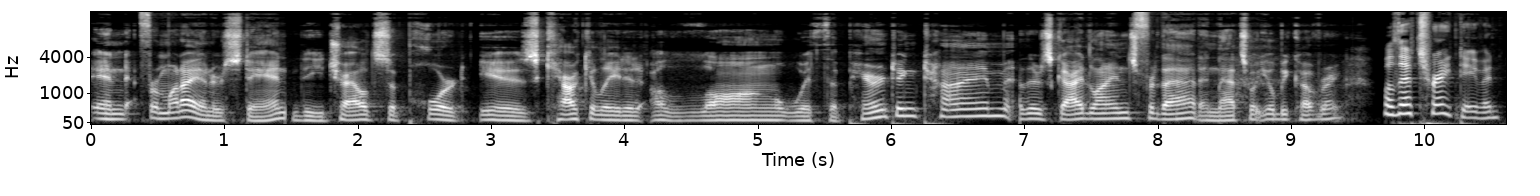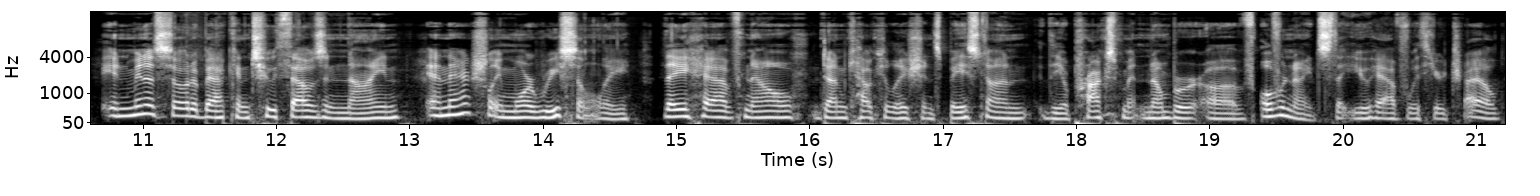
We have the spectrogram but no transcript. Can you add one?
And from what I understand, the child support is calculated along with the parenting time. There's guidelines for that, and that's what you'll be covering? Well, that's right, David. In Minnesota back in 2009, and actually more recently, they have now done calculations based on the approximate number of overnights that you have with your child,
